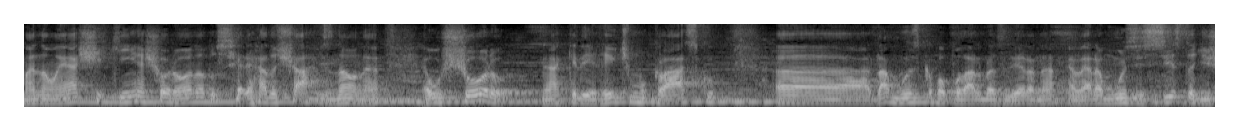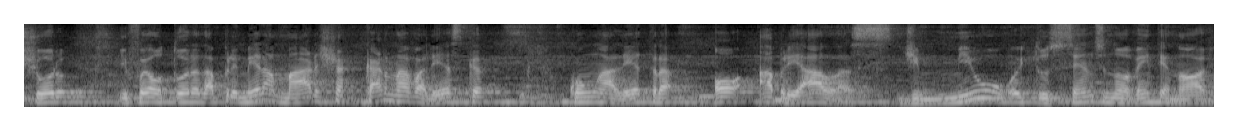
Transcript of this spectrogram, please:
mas não é a Chiquinha chorona do seriado Chaves, não, né? É o choro, né? aquele ritmo clássico uh, da música popular brasileira, né? Ela era musicista de choro e foi autora da primeira marcha carnavalesca com a letra O Abrialas, de 1899.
